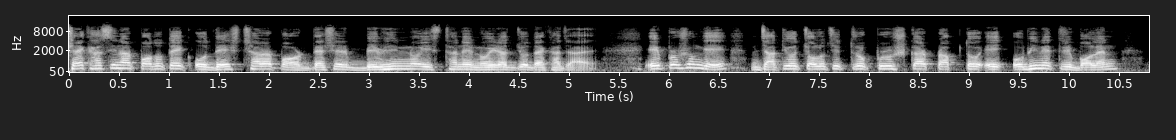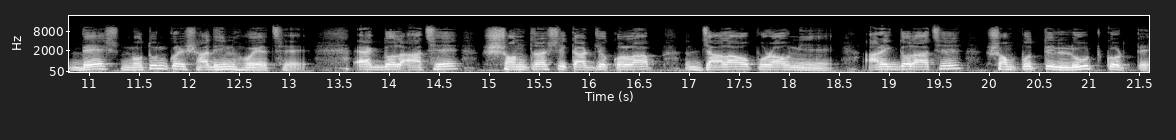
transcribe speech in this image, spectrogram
শেখ হাসিনার পদত্যাগ ও দেশ ছাড়ার পর দেশের বিভিন্ন স্থানে নৈরাজ্য দেখা যায়। এ প্রসঙ্গে জাতীয় চলচ্চিত্র পুরস্কার প্রাপ্ত এই অভিনেত্রী বলেন, দেশ নতুন করে স্বাধীন হয়েছে। একদল আছে সন্ত্রাসী কার্যকলাপ, জ্বালাও পোড়াও নিয়ে। আরেক দল আছে সম্পত্তি লুট করতে।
